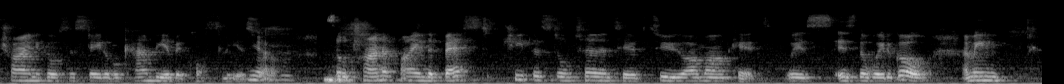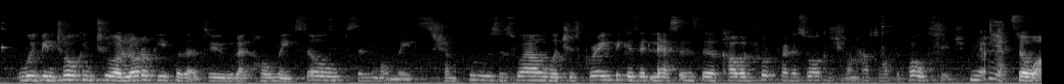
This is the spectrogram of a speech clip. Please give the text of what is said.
trying to go sustainable can be a bit costly as Yeah. well. So trying to find the best, cheapest alternative to our market is is the way to go. I mean, we've been talking to a lot of people that do like homemade soaps and homemade shampoos as well, which is great because it lessens the carbon footprint as well because you don't have to have the postage. Yeah. Yeah. So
